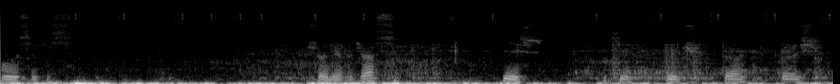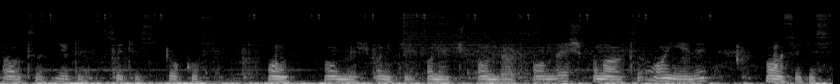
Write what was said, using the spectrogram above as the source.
18 Şöyle yapacağız. 1, 2, 3, 4, 5, 6, 7, 8, 9, 10, 11, 12, 13, 14, 15, 16, 17, 18.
